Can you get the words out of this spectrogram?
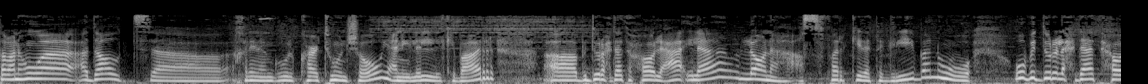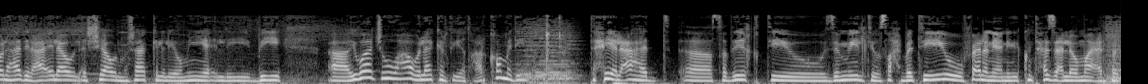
طبعا هو adult آه، خلينا نقول cartoon show يعني للكبار. آه، بتدور احداثه حول عائلة لونها أصفر كذا تقريبا. وبتدور الأحداث حول هذه العائلة والأشياء والمشاكل اليومية اللي بي آه، يواجهوها ولكن في إطار كوميدي. تحية لعهد صديقتي وزميلتي وصاحبتي وفعلا يعني كنت حزعل لو ما عرفت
